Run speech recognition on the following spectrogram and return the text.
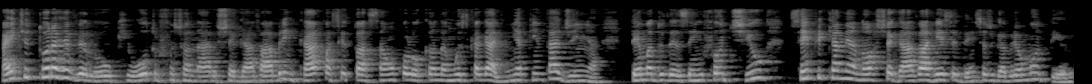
A editora revelou que outro funcionário chegava a brincar com a situação colocando a música Galinha Pintadinha, tema do desenho infantil, sempre que a menor chegava à residência de Gabriel Monteiro.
